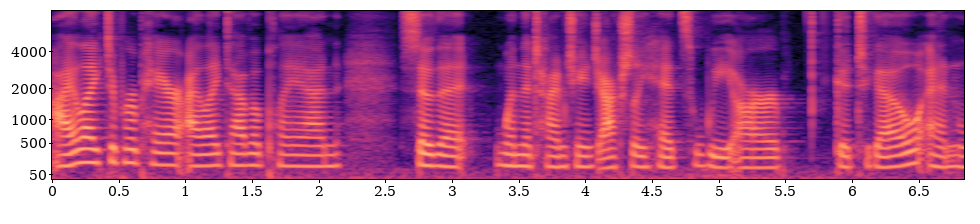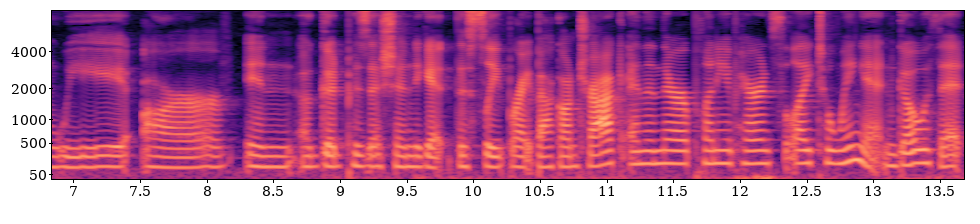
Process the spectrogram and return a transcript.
I like to prepare, I like to have a plan so that when the time change actually hits, we are good to go and we are in a good position to get the sleep right back on track. And then there are plenty of parents that like to wing it and go with it.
